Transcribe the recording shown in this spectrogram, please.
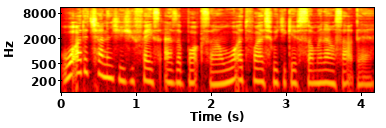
What are the challenges you face as a boxer, and what advice would you give someone else out there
